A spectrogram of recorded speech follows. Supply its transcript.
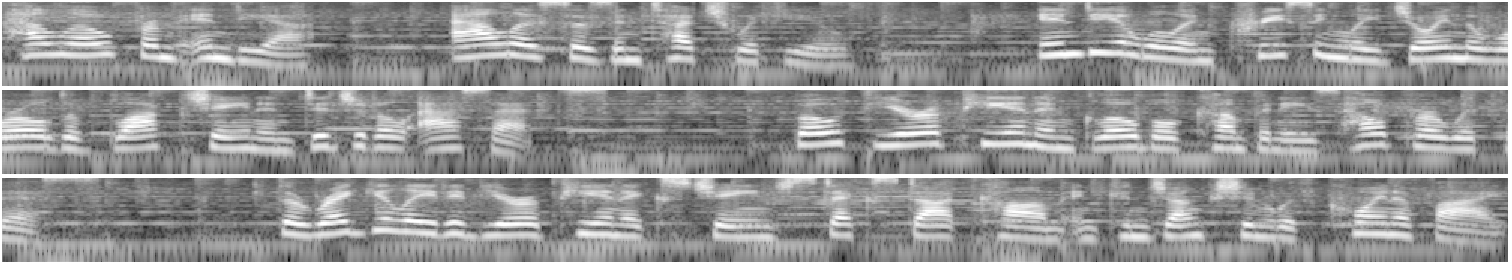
Hello from India. Alice is in touch with you. India will increasingly join the world of blockchain and digital assets. Both European and global companies help her with this. The regulated European exchange Stex.com in conjunction with Coinify,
